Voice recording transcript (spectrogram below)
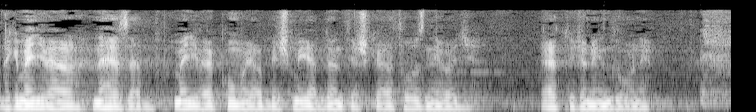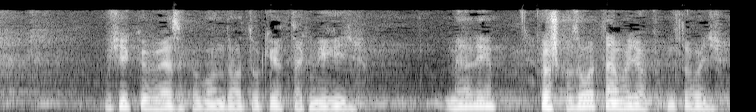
neki mennyivel nehezebb, mennyivel komolyabb és mélyebb döntést kellett hozni, hogy el tudjon indulni. Úgyhogy körülbelül ezek a gondolatok jöttek még így mellé. Raska Zoltán vagyok, mint ahogy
